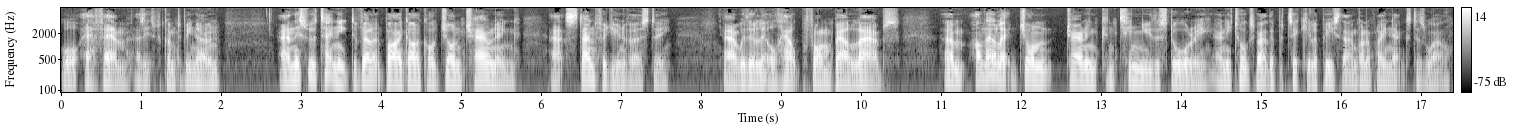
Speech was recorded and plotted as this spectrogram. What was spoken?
or FM as it's become to be known. And this was a technique developed by a guy called John Chowning at Stanford University uh, with a little help from Bell Labs. Um, I'll now let John Chowning continue the story, and he talks about the particular piece that I'm going to play next as well.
